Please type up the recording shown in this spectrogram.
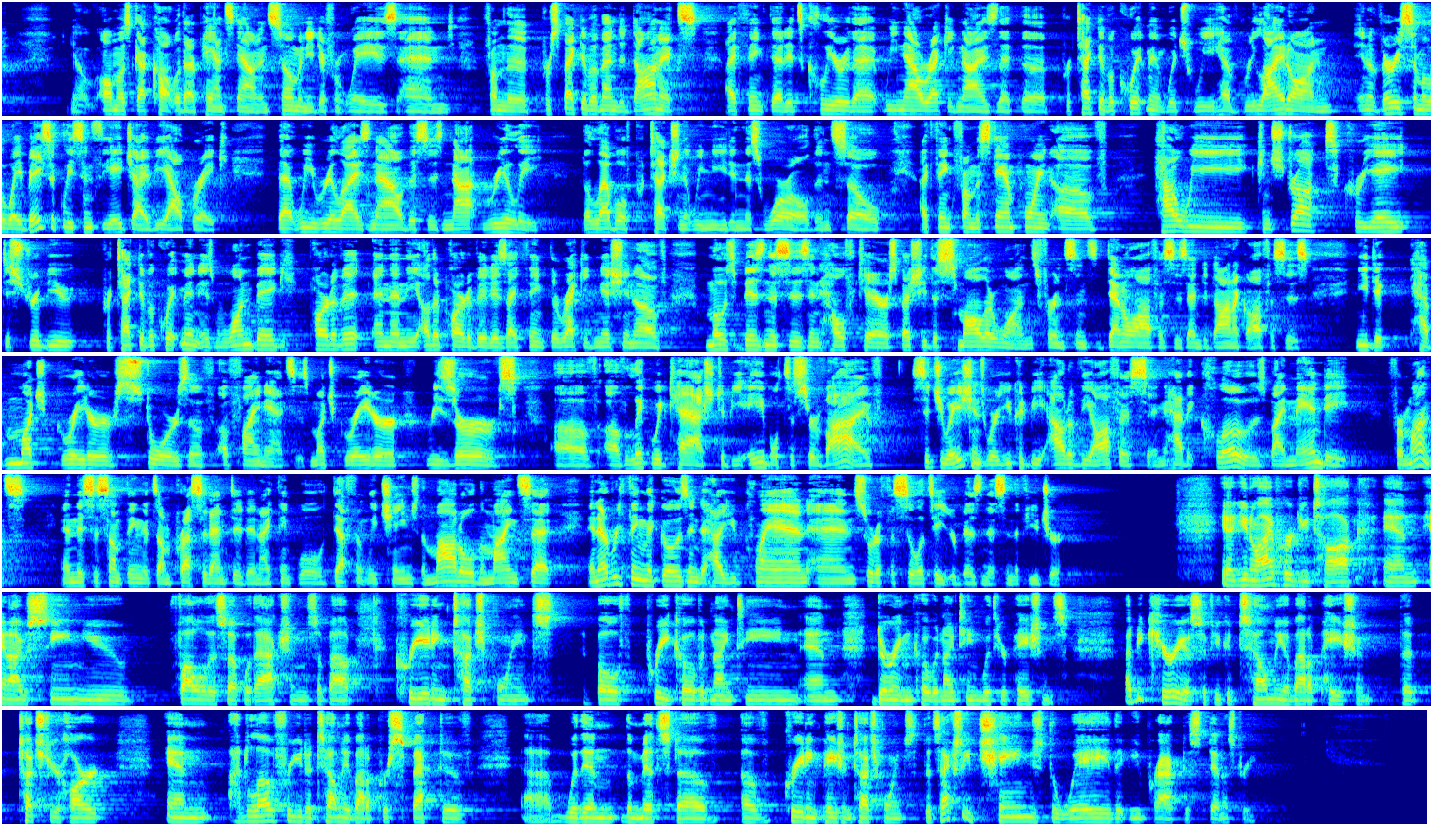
you know, almost got caught with our pants down in so many different ways. And from the perspective of endodontics, I think that it's clear that we now recognize that the protective equipment, which we have relied on in a very similar way, basically since the HIV outbreak, that we realize now this is not really the level of protection that we need in this world. And so I think from the standpoint of how we construct, create, distribute protective equipment is one big part of it. And then the other part of it is, I think, the recognition of most businesses in healthcare, especially the smaller ones, for instance, dental offices, endodontic offices, need to have much greater stores of, of finances, much greater reserves of, of liquid cash to be able to survive situations where you could be out of the office and have it closed by mandate for months and this is something that's unprecedented and I think will definitely change the model, the mindset, and everything that goes into how you plan and sort of facilitate your business in the future. Yeah, you know, I've heard you talk and and I've seen you follow this up with actions about creating touch points both pre COVID 19 and during COVID 19 with your patients. I'd be curious if you could tell me about a patient that touched your heart and I'd love for you to tell me about a perspective uh, within the midst of, of creating patient touchpoints that's actually changed the way that you practice dentistry.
